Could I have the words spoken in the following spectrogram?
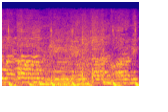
মাগর নীলের তলা ধরণী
